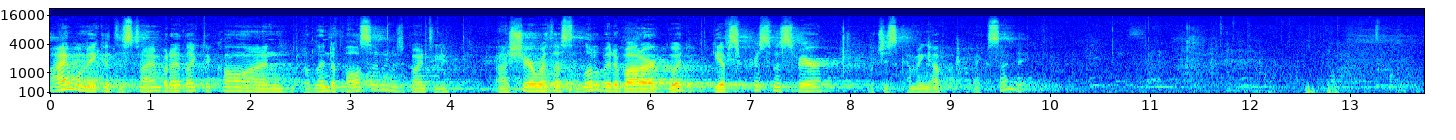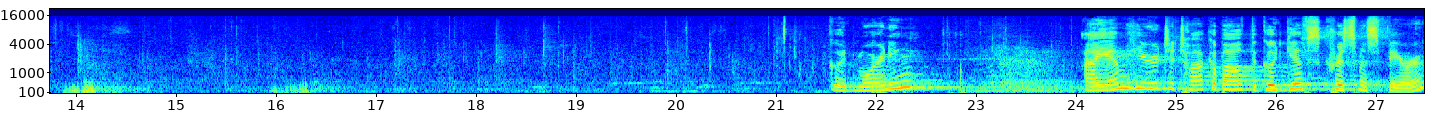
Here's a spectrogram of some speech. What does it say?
I will make at this time, but I'd like to call on uh, Linda Paulson, who's going to uh, share with us a little bit about our Good Gifts Christmas Fair, which is coming up next Sunday. Good morning. I am here to talk about the Good Gifts Christmas Fair.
